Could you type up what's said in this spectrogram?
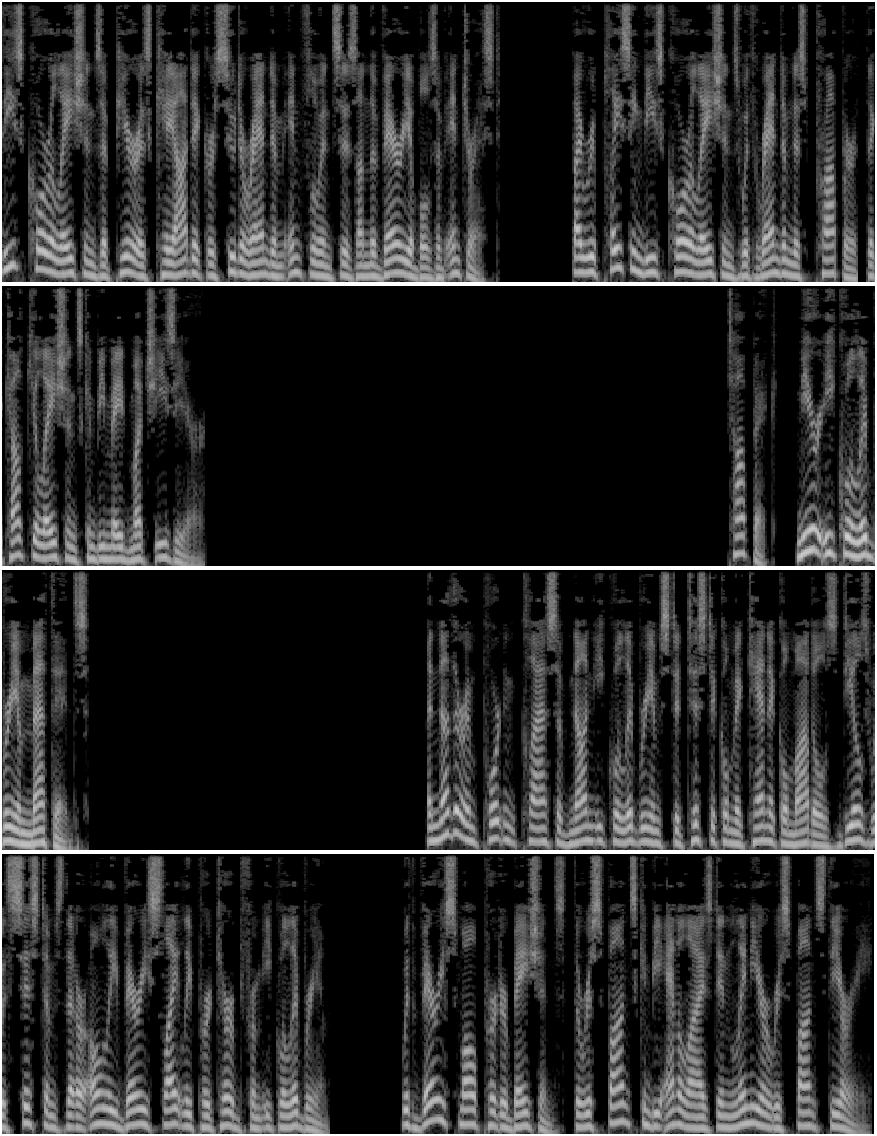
These correlations appear as chaotic or pseudorandom influences on the variables of interest. By replacing these correlations with randomness proper, the calculations can be made much easier. Near equilibrium methods Another important class of non-equilibrium statistical mechanical models deals with systems that are only very slightly perturbed from equilibrium. With very small perturbations, the response can be analyzed in linear response theory.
